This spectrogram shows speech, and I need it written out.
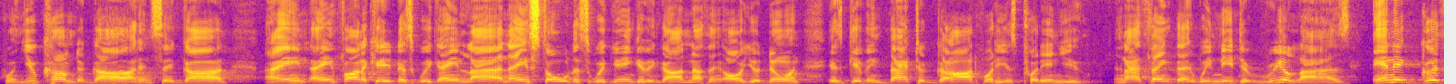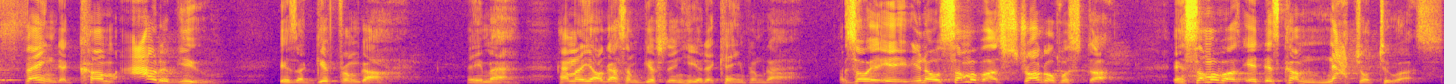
When you come to God and say, God, I ain't, I ain't fornicated this week, I ain't lied, I ain't stole this week, you ain't giving God nothing. All you're doing is giving back to God what He has put in you. And I think that we need to realize any good thing that come out of you is a gift from God. Amen. How many of y'all got some gifts in here that came from God? So, it, you know, some of us struggle for stuff. And some of us, it just come natural to us.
